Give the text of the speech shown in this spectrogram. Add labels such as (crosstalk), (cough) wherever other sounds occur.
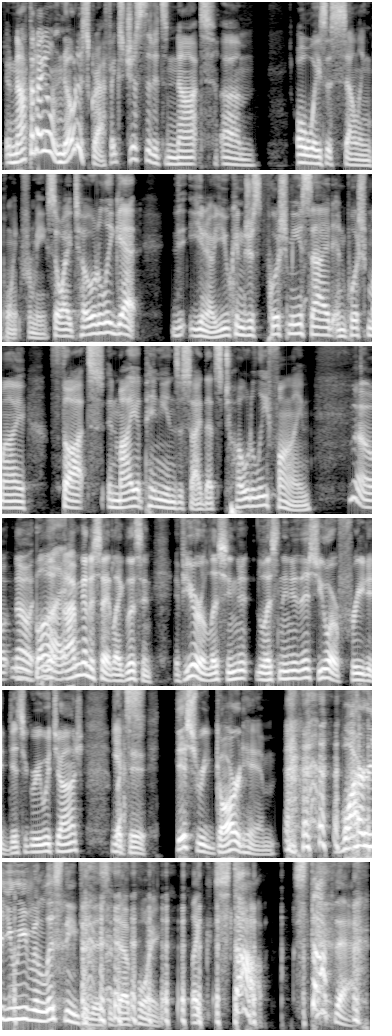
not that I don't notice graphics, just that it's not um, always a selling point for me. So I totally get. You know, you can just push me aside and push my thoughts and my opinions aside. That's totally fine. No, no. But- I'm going to say, like, listen, if you are listening listening to this, you are free to disagree with Josh, Yes. but to disregard him, (laughs) why are you even listening to this at that point? Like, stop, stop that.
